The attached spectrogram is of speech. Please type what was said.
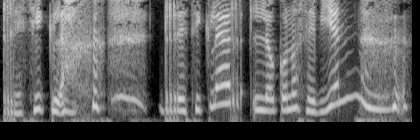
recicla. Reciclar lo conoce bien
